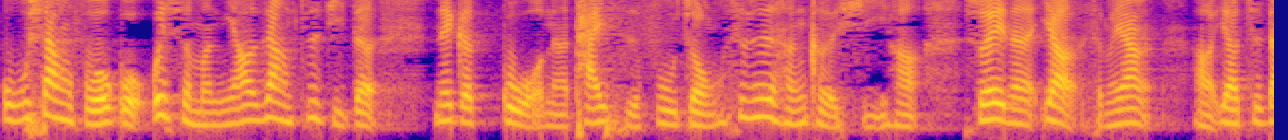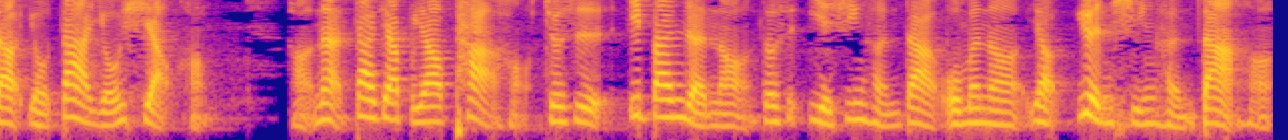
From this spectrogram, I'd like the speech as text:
无上佛果，为什么你要让自己的那个果呢胎死腹中？是不是很可惜哈？所以呢，要怎么样啊？要知道有大有小哈。好，那大家不要怕哈，就是一般人呢都是野心很大，我们呢要愿心很大哈，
